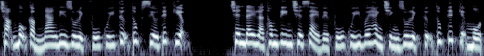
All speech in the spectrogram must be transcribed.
Chọn bộ cẩm nang đi du lịch Phú Quý tự túc siêu tiết kiệm. Trên đây là thông tin chia sẻ về Phú Quý với hành trình du lịch tự túc tiết kiệm 1,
